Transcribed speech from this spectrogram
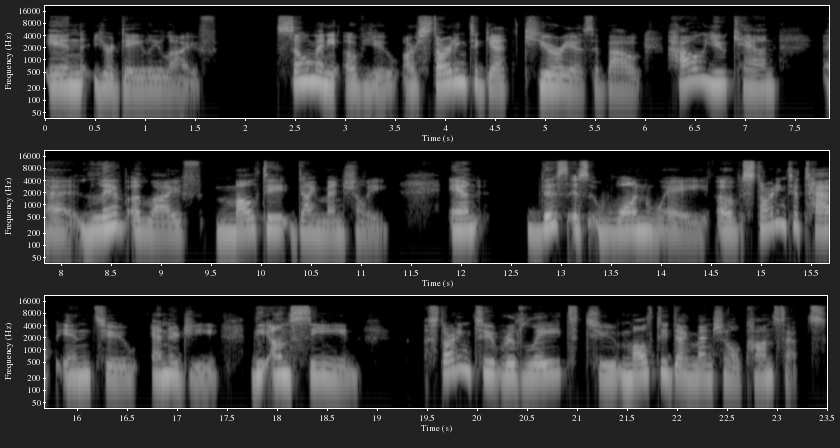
in your daily life so many of you are starting to get curious about how you can uh, live a life multidimensionally. And this is one way of starting to tap into energy, the unseen, starting to relate to multidimensional concepts.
